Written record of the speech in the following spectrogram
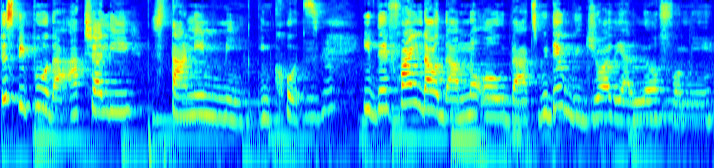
these people that are actually standing me in quotes if they find out that i'm not all that will they withdraw their love for me?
